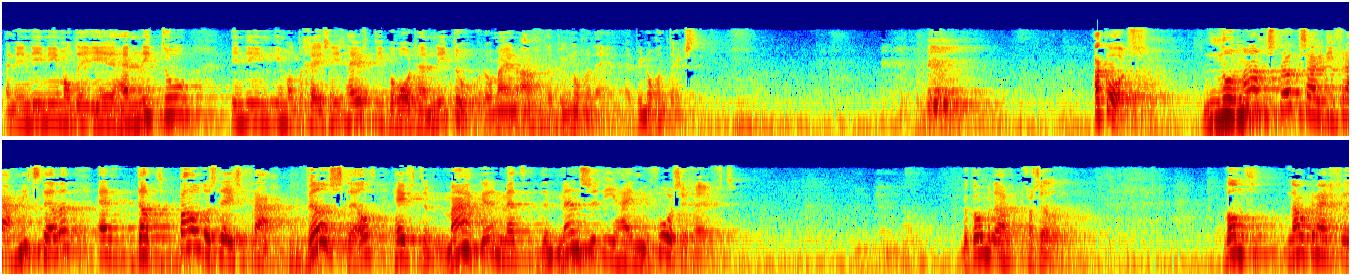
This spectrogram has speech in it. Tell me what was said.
En indien iemand hem niet toe, indien iemand de geest niet heeft, die behoort hem niet toe. Romein 8, heb u nog een, heb u nog een tekst. Akkoord. Normaal gesproken zou je die vraag niet stellen. En dat Paulus deze vraag wel stelt, heeft te maken met de mensen die hij nu voor zich heeft. We komen daar vanzelf op. Want nou krijgt uh,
